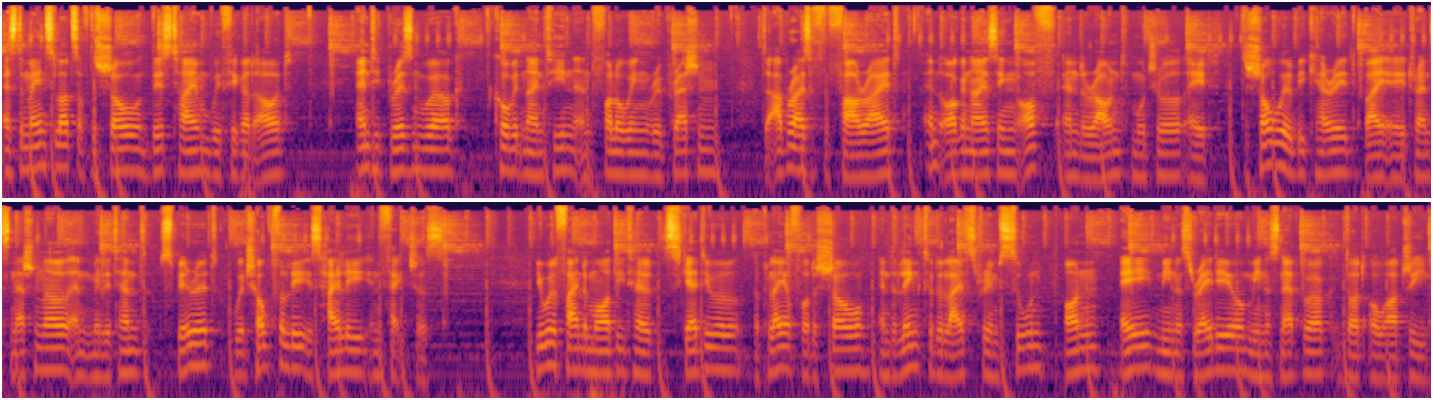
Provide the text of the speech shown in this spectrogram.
As the main slots of the show, this time we figured out anti prison work, COVID 19 and following repression, the uprise of the far right, and organizing of and around mutual aid. The show will be carried by a transnational and militant spirit, which hopefully is highly infectious. You will find a more detailed schedule, a player for the show, and a link to the live stream soon on a-radio-network.org.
